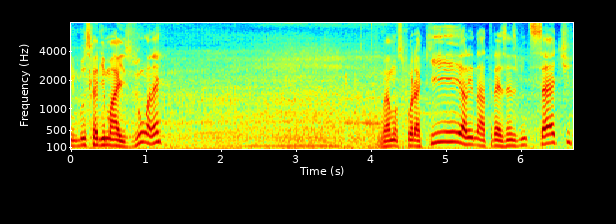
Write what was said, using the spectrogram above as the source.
em busca de mais uma, né? Vamos por aqui, ali na 327.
